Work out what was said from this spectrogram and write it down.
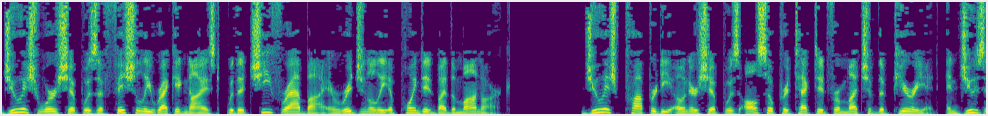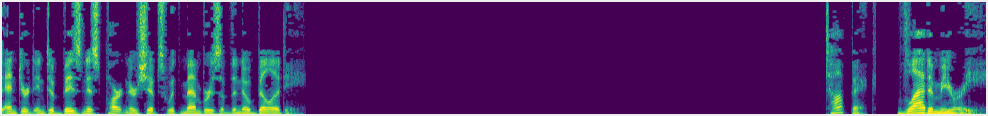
Jewish worship was officially recognized, with a chief rabbi originally appointed by the monarch. Jewish property ownership was also protected for much of the period, and Jews entered into business partnerships with members of the nobility. Vladimiri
